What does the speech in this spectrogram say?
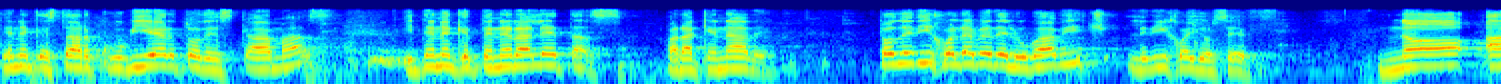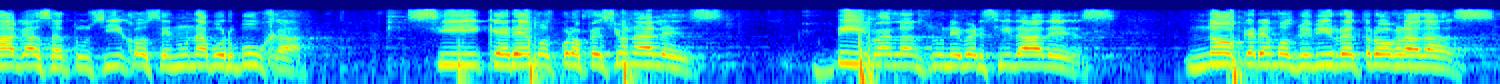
Tiene que estar cubierto de escamas y tiene que tener aletas para que nade. Entonces dijo Leve de Lubavitch, le dijo a Yosef, no hagas a tus hijos en una burbuja. Si queremos profesionales, vivan las universidades. No queremos vivir retrógradas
